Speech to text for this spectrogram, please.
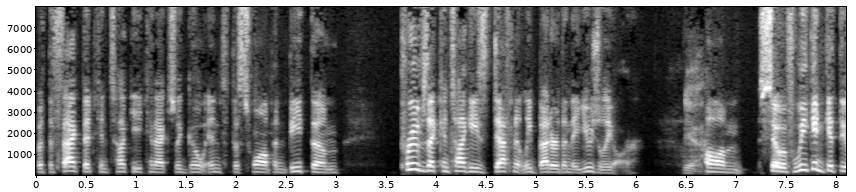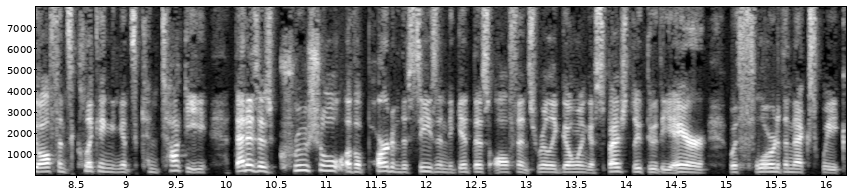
but the fact that Kentucky can actually go into the swamp and beat them proves that Kentucky's definitely better than they usually are. Yeah, Um, so if we can get the offense clicking against Kentucky, that is as crucial of a part of the season to get this offense really going, especially through the air with Florida the next week,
